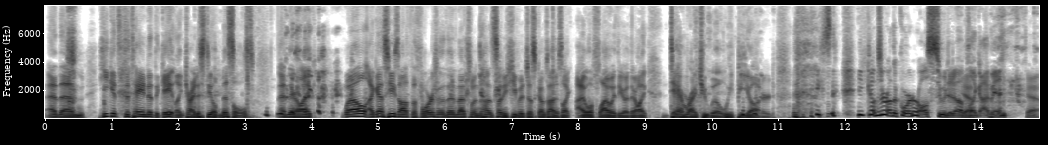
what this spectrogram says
And then he gets detained at the gate, like trying to steal missiles. And they're like, Well, I guess he's off the force. And then that's when Sonny Chiba just comes out. and is like, I will fly with you. And they're like, Damn right you will. We'd be honored. He comes around the corner all suited up, Yeah. like I'm in. yeah.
